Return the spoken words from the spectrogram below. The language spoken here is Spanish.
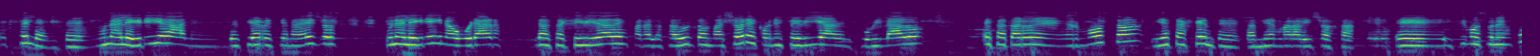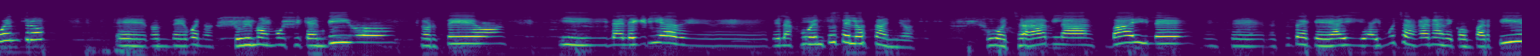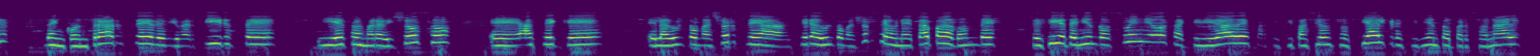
Excelente, una alegría, les decía recién a ellos, una alegría inaugurar las actividades para los adultos mayores con este día del jubilado, esta tarde hermosa y esta gente también maravillosa. Eh, hicimos un encuentro eh, donde, bueno, tuvimos música en vivo, sorteos y la alegría de, de la juventud de los años. Hubo charlas, baile, este, resulta que hay, hay muchas ganas de compartir, de encontrarse, de divertirse y eso es maravilloso. Eh, hace que el adulto mayor sea, ser adulto mayor sea una etapa donde se sigue teniendo sueños, actividades, participación social, crecimiento personal.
